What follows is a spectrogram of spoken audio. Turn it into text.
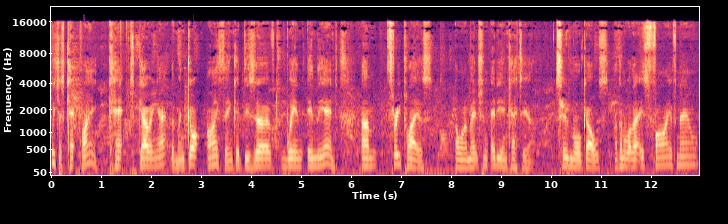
We just kept playing, kept going at them, and got, I think, a deserved win in the end. Um, three players I want to mention Eddie Nketiah, two more goals. I don't know what that is, five now?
